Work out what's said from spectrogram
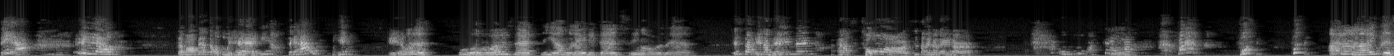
Yeah. Yeah. That's all best out we had. Yeah. Take a house. Yeah. Yeah. what? wh- Why that young lady dancing over there? It's an entertainment at a store. She's an entertainer. Ooh, I Oh. Pussy. Pussy. I don't like this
